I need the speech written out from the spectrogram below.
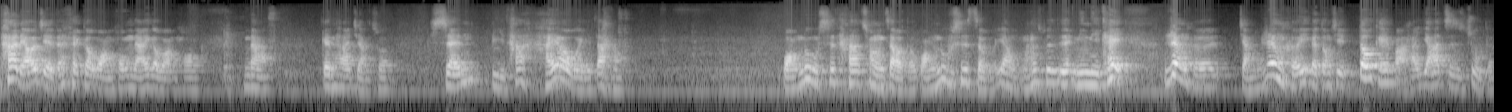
他了解的那个网红，哪一个网红？那跟他讲说，神比他还要伟大。网络是他创造的，网络是怎么样？网络是你你可以任何讲任何一个东西都可以把它压制住的，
